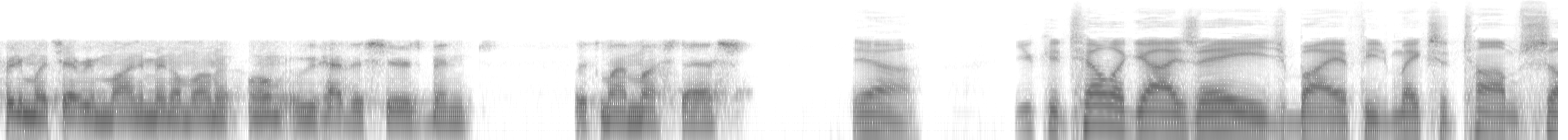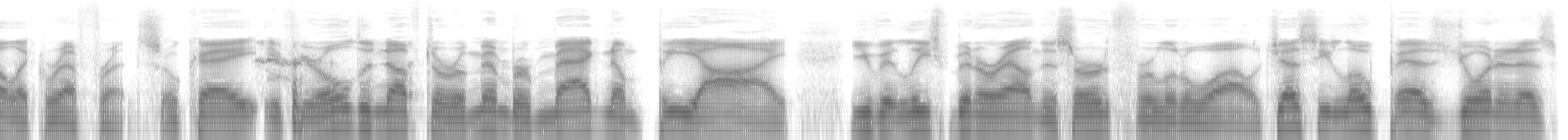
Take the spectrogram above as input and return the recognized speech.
pretty much every monumental moment, moment we've had this year has been with my mustache. Yeah. You could tell a guy's age by if he makes a Tom Selleck reference, okay? If you're old enough to remember Magnum PI, you've at least been around this earth for a little while. Jesse Lopez joining us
